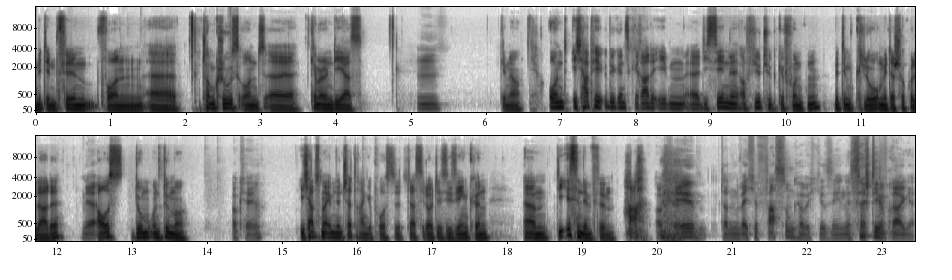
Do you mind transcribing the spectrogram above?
mit dem Film von äh, Tom Cruise und äh, Cameron Diaz. Mhm. Genau. Und ich habe hier übrigens gerade eben äh, die Szene auf YouTube gefunden mit dem Klo und mit der Schokolade Ja, aus Dumm und Dümmer. okay. Ich habe es mal eben in den Chat reingepostet, dass die Leute sie sehen können. Ähm, die ist in dem Film. Ha! Okay, dann welche Fassung habe ich gesehen? Ist das die Frage.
